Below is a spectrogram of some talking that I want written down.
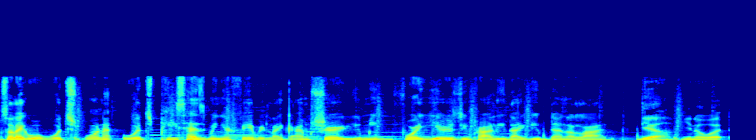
So like, which one, which piece has been your favorite? Like, I'm sure you mean four years. You probably like you've done a lot. Yeah, you know what?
